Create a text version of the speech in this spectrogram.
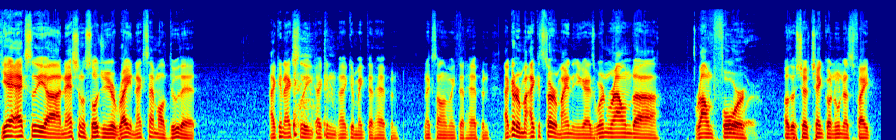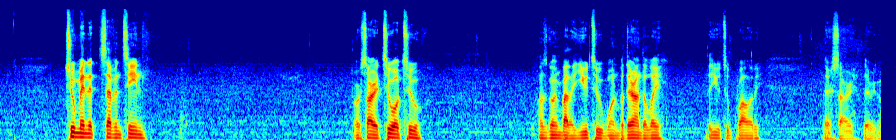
Yeah, actually, uh, National Soldier, you're right. Next time I'll do that. I can actually, I can, I can make that happen. Next time I'll make that happen. I could, remi- I could start reminding you guys. We're in round, uh, round four, of the Shevchenko Nunes fight. Two minute seventeen. Or sorry, two oh two. I was going by the YouTube one, but they're on delay. The YouTube quality. There, sorry. There we go.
